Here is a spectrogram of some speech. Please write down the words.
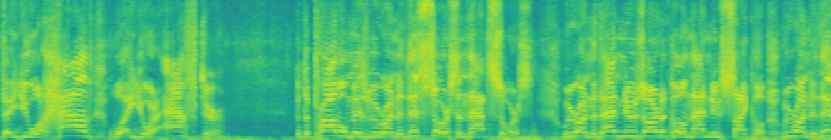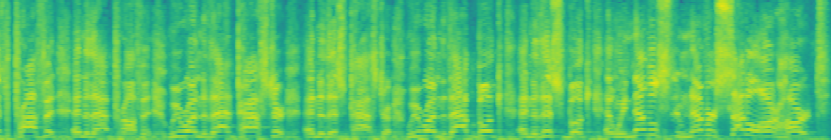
that you will have what you are after. But the problem is, we run to this source and that source. We run to that news article and that news cycle. We run to this prophet and to that prophet. We run to that pastor and to this pastor. We run to that book and to this book, and we never, never settle our heart.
